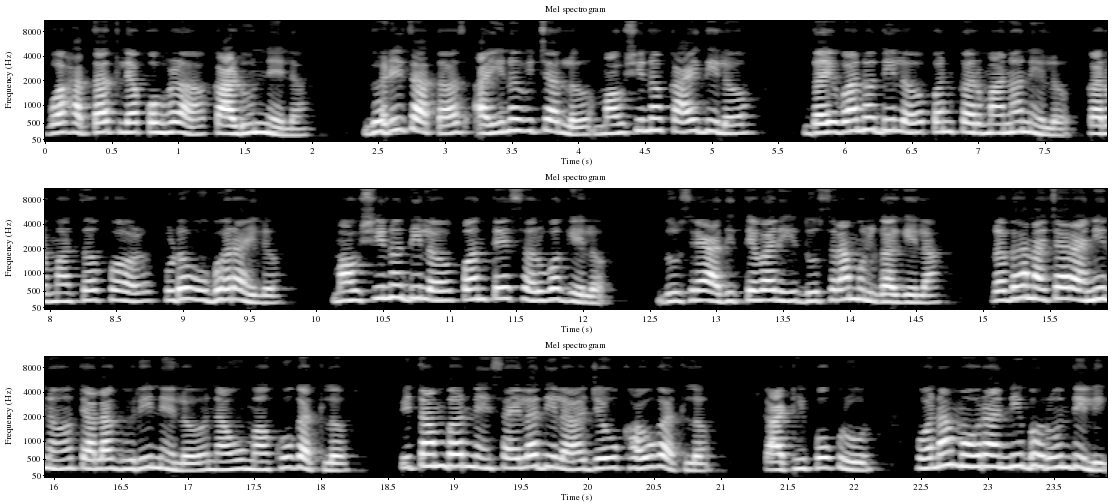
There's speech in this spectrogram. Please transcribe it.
व हातातल्या कोहळा काढून नेला. घरी जाताच आईनं विचारलं मावशीनं काय दिलं? दैवानं दिलं पण कर्मानं नेलं. कर्माचं फळ पुढं उभं राहिलं. मावशीनं दिलं पण ते सर्व गेलं. दुसऱ्या आदित्यवारी दुसरा मुलगा गेला. प्रधानाच्या राणीनं त्याला घरी नेलं नाऊ माखू घातलं. पितांबर नेसायला दिला जेव खाऊ घातलं. काठी पोखरून होना मोहरांनी भरून दिली.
